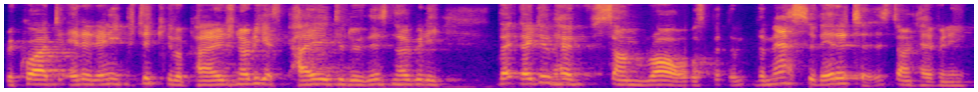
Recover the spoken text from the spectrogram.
required to edit any particular page. Nobody gets paid to do this. Nobody, they, they do have some roles, but the, the massive editors don't have any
